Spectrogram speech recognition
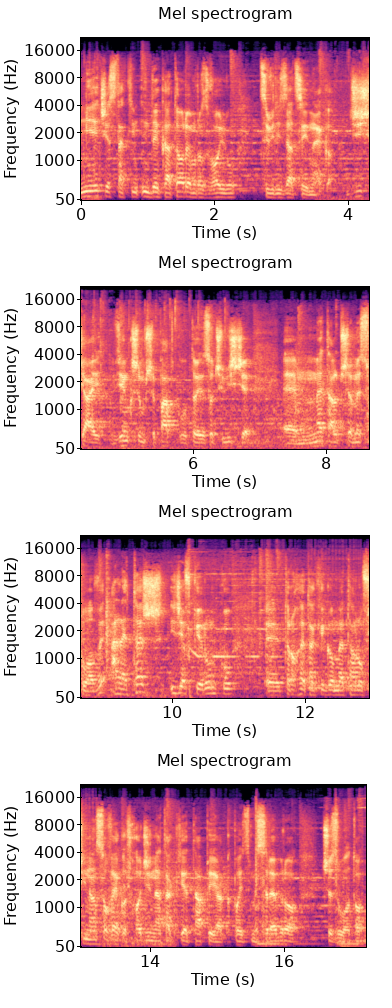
Miedź jest takim indykatorem rozwoju cywilizacyjnego. Dzisiaj w większym przypadku to jest oczywiście e, metal przemysłowy, ale też idzie w kierunku e, trochę takiego metalu finansowego. Wchodzi na takie etapy jak powiedzmy srebro czy złoto.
